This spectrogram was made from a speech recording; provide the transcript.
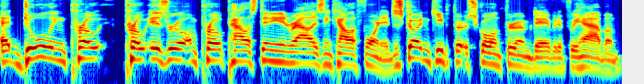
at dueling pro pro Israel and pro Palestinian rallies in California. Just go ahead and keep th- scrolling through them, David, if we have them.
